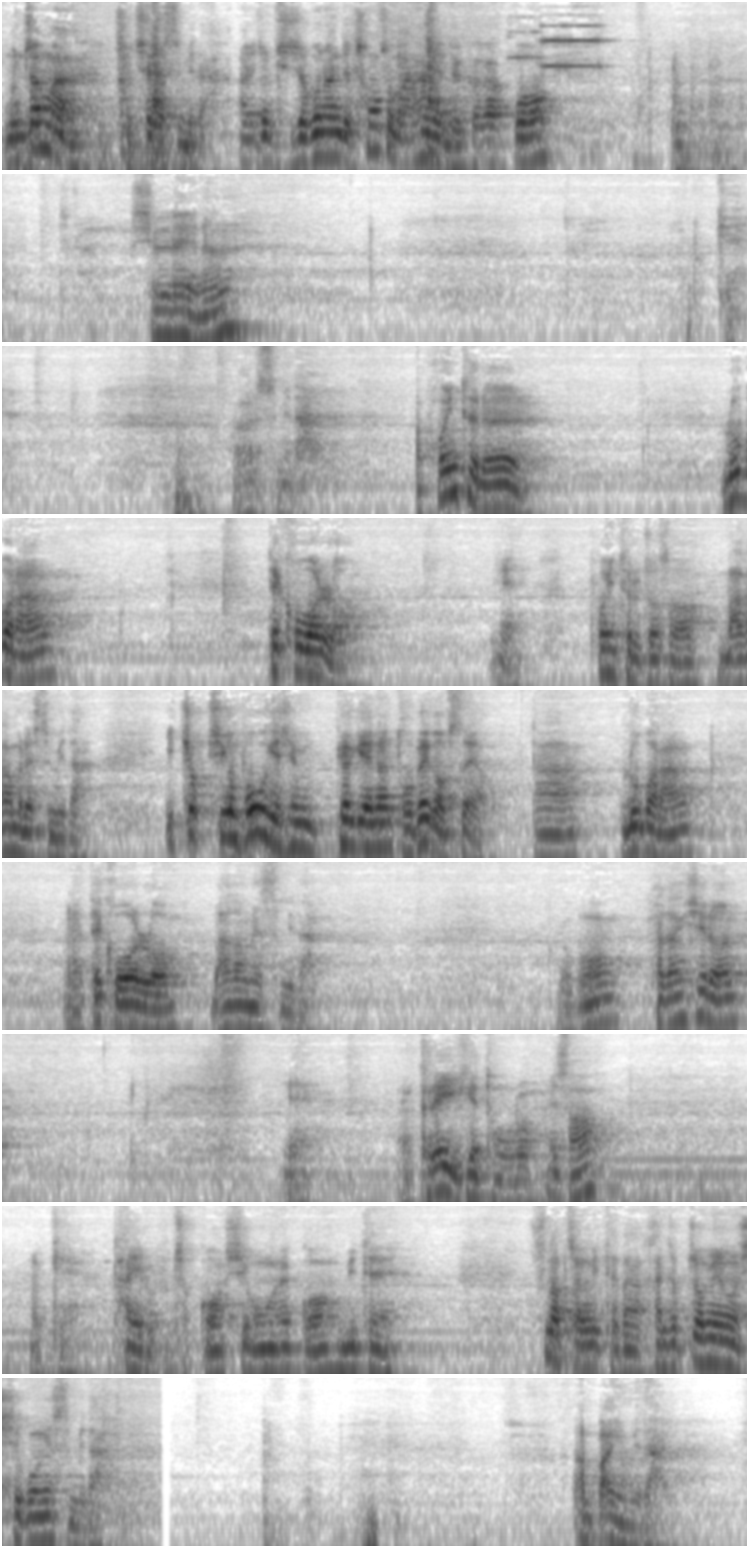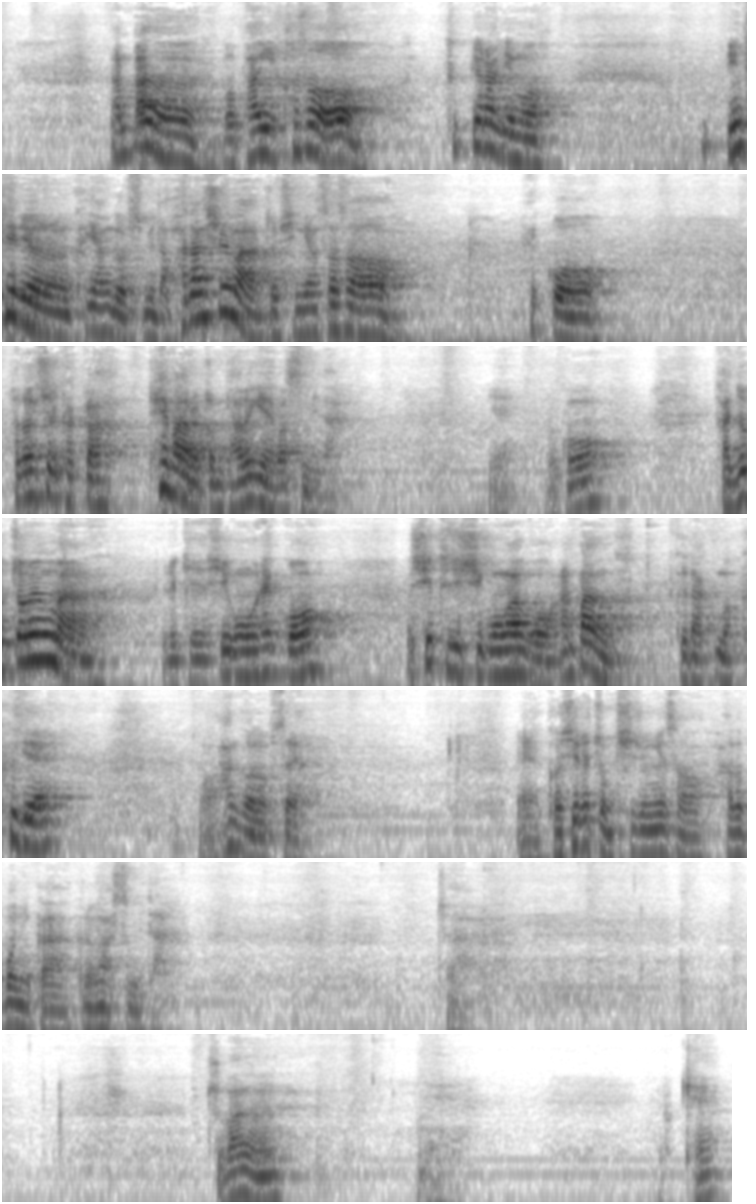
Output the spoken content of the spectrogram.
문짝만 교체했습니다. 아니 좀 지저분한데 청소만 하면 될 것 같고 실내에는 이렇게 알았습니다. 포인트를 루버랑 데코월로 예, 포인트를 줘서 마감을 했습니다. 이쪽 지금 보고 계신 벽에는 도배가 없어요. 다 루버랑 예, 데코월로 마감을 했습니다. 그리고 화장실은 예, 그레이 계통으로 해서 이렇게 타일을 붙였고 시공을 했고 밑에 수납장 밑에다 간접 조명을 시공했습니다. 안방입니다. 안방은 뭐 방이 커서 특별하게 뭐 인테리어는 크게 한 게 없습니다. 화장실만 좀 신경 써서 했고 화장실 각각 테마를 좀 다르게 해봤습니다. 예, 그리고 간접 조명만 이렇게 시공을 했고 시트지 시공하고 안방은 그닥 뭐 크게 한 건 없어요. 예, 거실에 좀 치중해서 하다 보니까 그런 것 같습니다. 자, 주방은 예, 이렇게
